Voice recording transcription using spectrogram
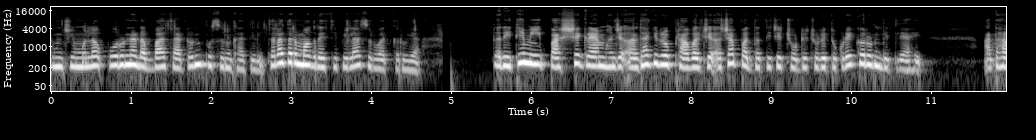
तुमची मुलं पूर्ण डब्बा चाटून पुसून खातील. चला तर मग रेसिपीला सुरुवात करूया. तर इथे मी पाचशे ग्रॅम म्हणजे अर्धा किलो फ्लावरचे अशा पद्धतीचे छोटे छोटे तुकडे करून घेतले आहेत. आता हा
